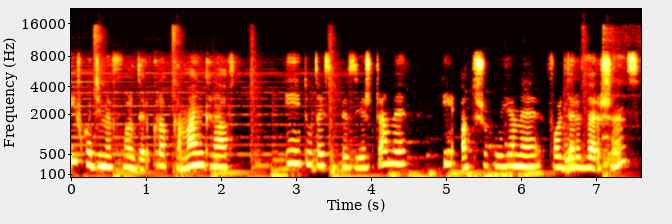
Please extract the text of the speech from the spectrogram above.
i wchodzimy w folder .minecraft i tutaj sobie zjeżdżamy i odszukujemy folder versions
